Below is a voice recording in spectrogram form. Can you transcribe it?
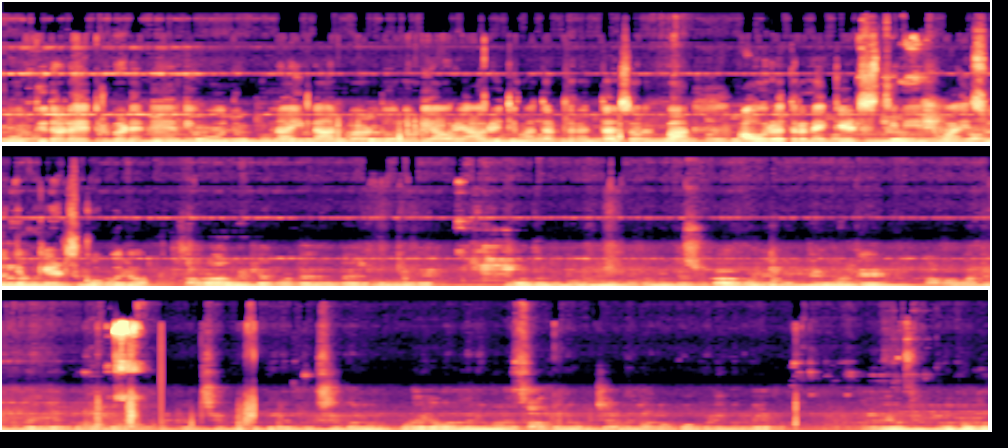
ಕೂತಿದ್ದಾಳೆ ಎದುರುಗಡೆನೆ. ನೀವು ದುಡ್ಡನ್ನ ಇಲ್ಲ ಅನ್ನಬಾರ್ದು ನೋಡಿ, ಅವ್ರು ಯಾವ ರೀತಿ ಮಾತಾಡ್ತಾರೆ ಅಂತ ಸ್ವಲ್ಪ ಅವ್ರ ಹತ್ರನೇ ಕೇಳಿಸ್ತೀನಿ, ವಾಯ್ಸು ನೀವು ಕೇಳಿಸ್ಕೋಬೋದು. ಇವತ್ತು ನಿಮ್ಮ ನಿಮ್ಮ ಕುಟುಂಬಕ್ಕೆ ಸುಖ ಕೊಡಲಿ ನೆಮ್ಮದಿ ಕೊಡಲಿ ಆ ಭಗವಂತನಿಂದ ಏನು ತೊಂದರೆ ಫ್ರೆಂಡ್ಶಿಪ್ ಬಿಟ್ಟು ಬೇರೆ ಪ್ರಿನ್ಸಿಪಲ್ ಕೂಡ ಯಾವಾಗಲೂ ಮಾಡೋ ಸಾಲದಲ್ಲಿ ಹೋಗಿ ಜಾಮೀನು ಆಗೋಕೆ ಹೋಗ್ಬೇಡಿ ಇವ್ರಿಗೆ ಅದೇ ಇವತ್ತು ನೀವು ದುಡ್ಡು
